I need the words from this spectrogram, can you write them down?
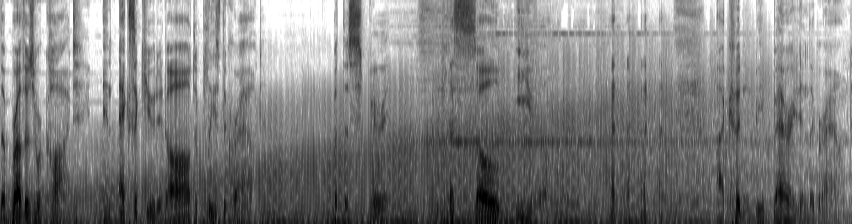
The brothers were caught and executed all to please the crowd. But the spirit was so evil. I couldn't be buried in the ground.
